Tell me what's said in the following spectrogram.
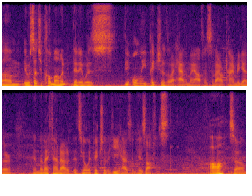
um, it was such a cool moment that it was the only picture that I have in my office of our time together, and then I found out it's the only picture that he has in his office. Aw. So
